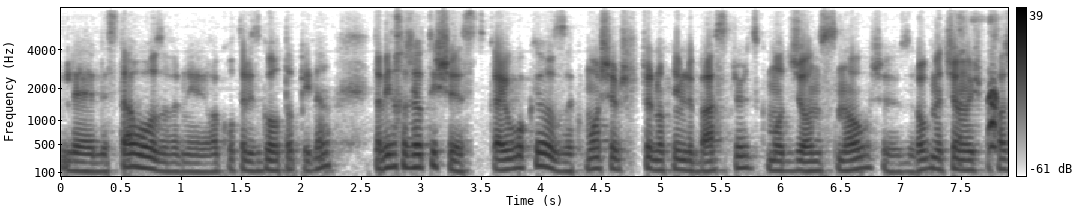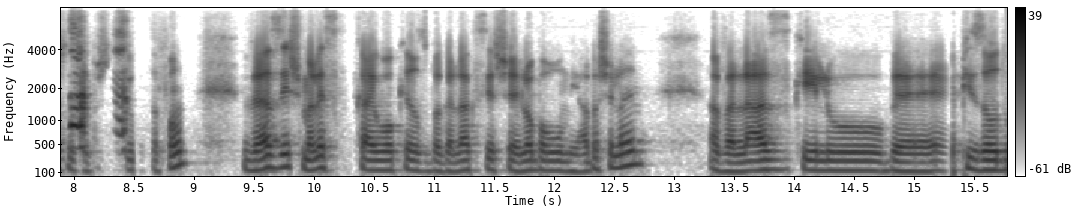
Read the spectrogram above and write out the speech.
ל Star Wars, אבל אני רק רוצה לסגור את הפינה, תמיד חשבתי שסקייווקר זה כמו שם שנותנים ל bastards, כמו ג'ון סנואו, שזה לא באמת שם המשפחה שזה פשוט כאילו בצפון, ואז יש מלא סקייווקרס בגלקסיה שלא ברור מי אבא שלהם, אבל אז כאילו ב episode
